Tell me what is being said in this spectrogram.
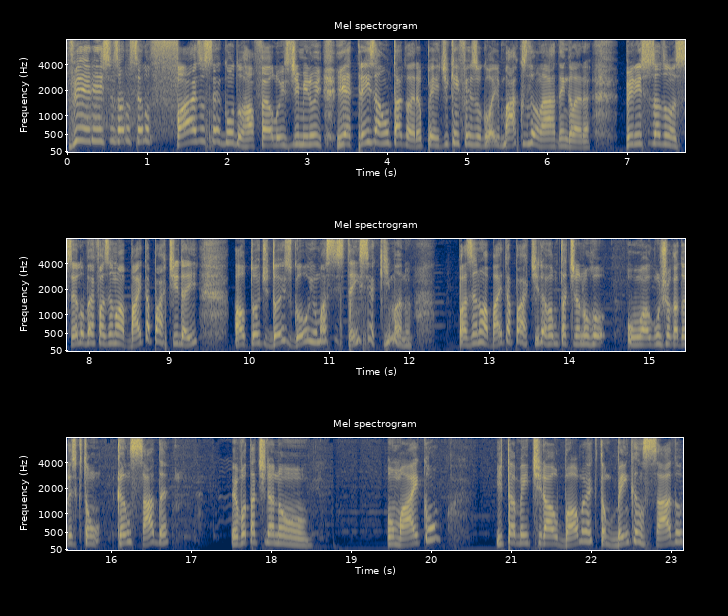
Vinícius Arucelo faz o segundo. Rafael Luiz diminui. E é 3 a 1 tá, galera? Eu perdi quem fez o gol aí. Marcos Leonardo, hein, galera? Vinícius Arucelo vai fazendo uma baita partida aí. Autor de dois gols e uma assistência aqui, mano. Fazendo uma baita partida. Vamos tá tirando o, o, alguns jogadores que estão cansados, né? Eu vou tá tirando o Maicon. E também tirar o Bauman, né, que estão bem cansados.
